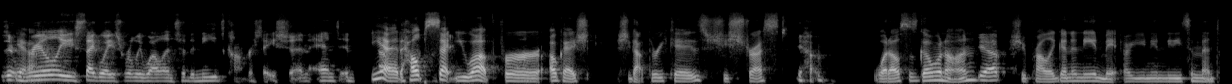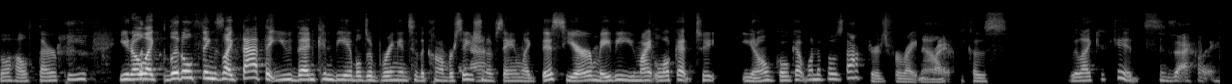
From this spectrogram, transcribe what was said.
Because it Yeah. really segues really well into the needs conversation and it, Yeah, it helps set you up for mm-hmm. okay, she, she got three kids, she's stressed. yeah, What else is going on? yep, She probably gonna need me. Are you need some mental health therapy? You know, like little things like that that you then can be able to bring into the conversation of saying, like this year, maybe you might look at to you know go get one of those doctors for right now Right. because we like your kids. exactly,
